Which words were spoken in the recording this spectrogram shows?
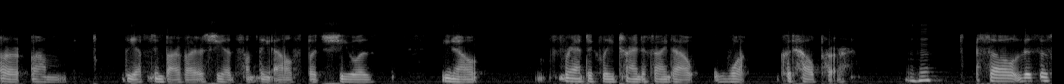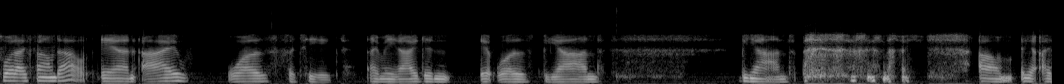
or um, the Epstein Barr virus. She had something else, but she was, you know, frantically trying to find out what could help her. Mm-hmm. So this is what I found out. And I was fatigued. I mean, I didn't, it was beyond, beyond. I, um, yeah, I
